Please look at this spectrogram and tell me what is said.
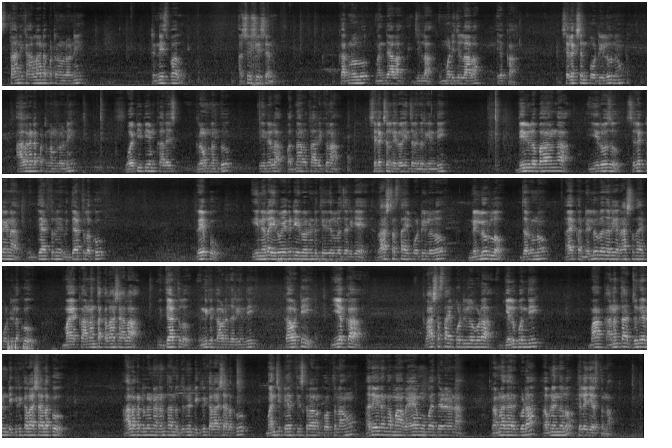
స్థానిక ఆల్లాడ పట్టణంలోని tennis ball association Kurnool Nandyal జిల్లా ఉమ్మడి జిల్లాల యొక్క సెలక్షన్ పోటీలను ఆలగడ్డ పట్టణంలోని వైపీపీఎం కాలేజ్ గ్రౌండ్ నందు ఈ నెల పద్నాలుగో తారీఖున సెలక్షన్ నిర్వహించడం జరిగింది. దీనిలో భాగంగా ఈరోజు సెలెక్ట్ అయిన విద్యార్థుని విద్యార్థులకు రేపు ఈ నెల ఇరవై ఒకటి ఇరవై రెండు తేదీలలో జరిగే రాష్ట్ర స్థాయి పోటీలలో నెల్లూరులో జరుగును. ఆ యొక్క నెల్లూరులో జరిగే రాష్ట్ర స్థాయి పోటీలకు మా యొక్క అనంత కళాశాల విద్యార్థులు ఎన్నిక కావడం జరిగింది. కాబట్టి ఈ యొక్క రాష్ట్ర స్థాయి పోటీల్లో కూడా గెలుపొంది. మా అనంత జూనియర్ డిగ్రీ కళాశాలకు ఆలగడ్డలోని అనంత జూనియర్ డిగ్రీ కళాశాలకు మంచి పేరు తీసుకురావాలని కోరుతున్నాము. అదేవిధంగా మా వ్యాయామ ఉపాధ్యాయుడైన రమణ గారికి కూడా అభినందనలు తెలియజేస్తున్నాం.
